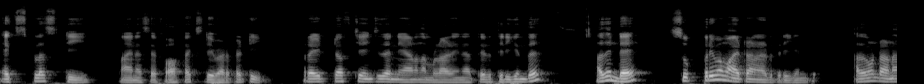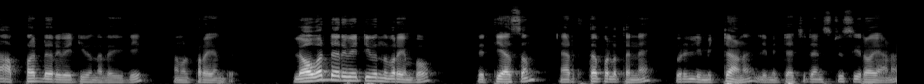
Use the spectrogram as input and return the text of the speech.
X plus T minus F of X divide by T rate of change തന്നെയാണ് നമ്മൾ അതിനകത്ത് എടുത്തിരിക്കുന്നത്. അതിന്റെ സുപ്രീമമായിട്ടാണ് എടുത്തിരിക്കുന്നത്. അതുകൊണ്ടാണ് അപ്പർ ഡെറിവേറ്റീവ് എന്നുള്ള രീതിയിൽ നമ്മൾ പറയുന്നത്. ലോവർ ഡെറിവേറ്റീവ് എന്ന് പറയുമ്പോൾ വ്യത്യാസം നേരത്തെ പോലെ തന്നെ ഒരു ലിമിറ്റാണ് ലിമിറ്റ് എച്ച് ടെൻസ് ടു ആണ്.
